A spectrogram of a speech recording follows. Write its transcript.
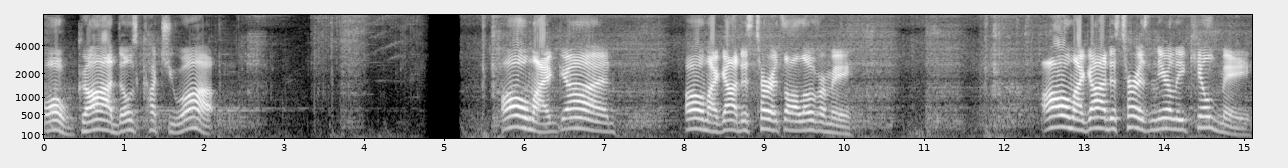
Oh god, those cut you up. Oh my god. Oh my god, this turret's all over me. Oh my god, this turret has nearly killed me.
